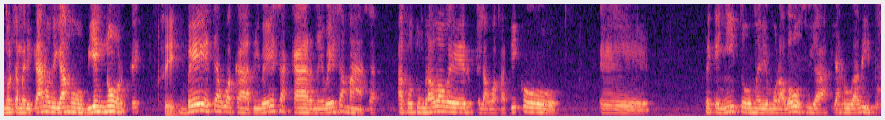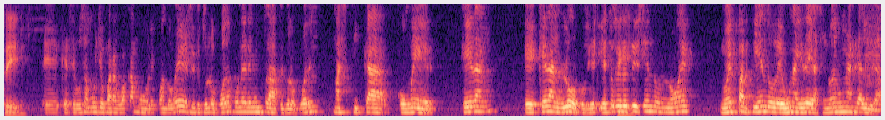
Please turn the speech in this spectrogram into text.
norteamericano, digamos, bien norte, ve este aguacate y ve esa carne, ve esa masa, acostumbrado a ver el aguacatico eh, pequeñito, medio moradoso y, arrugadito. Sí eh, que se usa mucho para guacamole, cuando ves eso y que tú lo puedes poner en un plato y que lo pueden masticar, comer, quedan, eh, quedan locos. Y, esto que yo estoy diciendo no es, no es partiendo de una idea, sino es una realidad.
